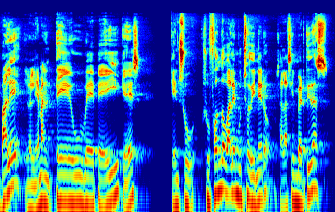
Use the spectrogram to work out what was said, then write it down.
Vale, lo llaman TVPI, que es que en su, su fondo vale mucho dinero. O sea, las invertidas.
